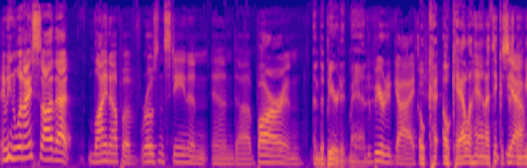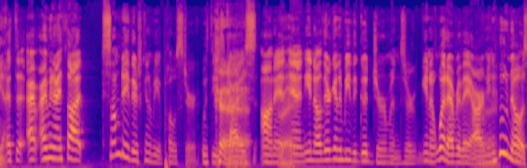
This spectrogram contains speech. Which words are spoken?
I mean, when I saw that lineup of Rosenstein and and uh, Barr and and the bearded man, the bearded guy, O'Ca- O'Callaghan, I think is his yeah, name. Yeah, At the, I, I mean, I thought someday there's going to be a poster with these guys on it, Right. and you know they're going to be the good Germans or you know whatever they are. I mean, who knows?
